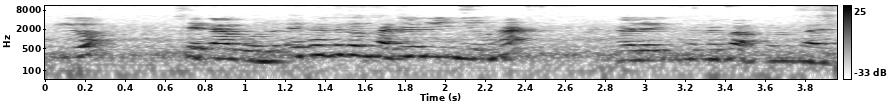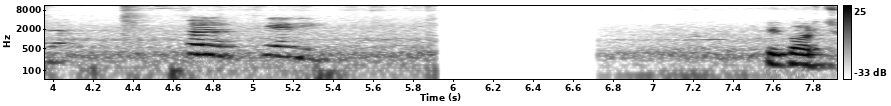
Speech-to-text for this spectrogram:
প্রিয় সেটা বলো। এখান থেকে ভাজা নিয়ে নিও হ্যাঁ? আর এখানে পাপড় ভাজা। চলো খেয়ে নিই কি করছ?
